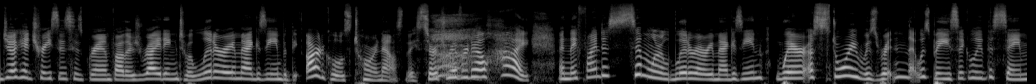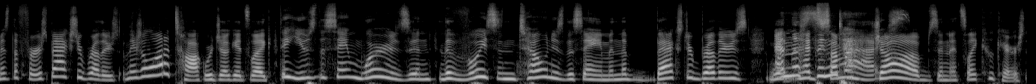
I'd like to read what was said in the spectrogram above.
Jughead traces his grandfather's writing to a literary magazine, but the article is torn out. So they search Riverdale High, and they find a similar literary magazine where a story was written that was basically the same as the first Baxter Brothers. And there's a lot of talk where Jughead's like, they use the same words, and the voice and tone is the same, and the Baxter Brothers went, And the had summer jobs, and it's like, who cares?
